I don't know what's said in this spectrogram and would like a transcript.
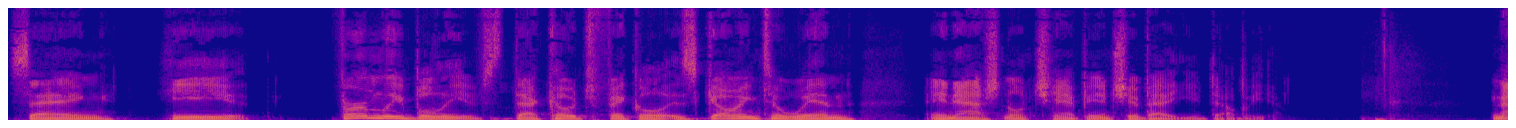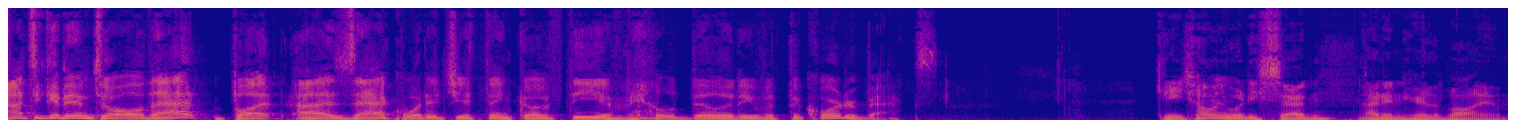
saying he firmly believes that Coach Fickell is going to win a national championship at UW. Not to get into all that, but uh, Zach, what did you think of the availability with the quarterbacks? Can you tell me what he said? I didn't hear the volume.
